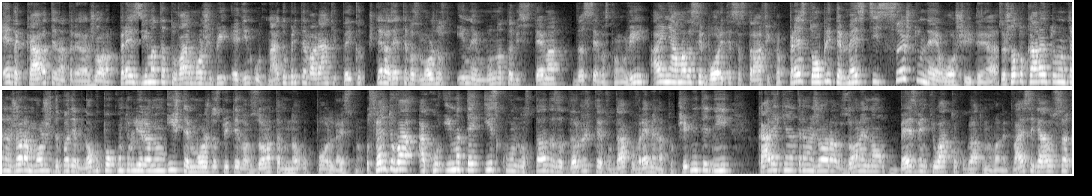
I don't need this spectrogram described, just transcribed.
е да карате на тренажора. През зимата това е може би един от най-добрите варианти, тъй като ще дадете възможност и на имунната ви система да се възстанови, а и няма да се борите с трафика. През топлите месеци също не е лоша идея, защото карането на тренажора може да бъде много по-контролирано и ще може да стоите в зоната много по-лесно. Освен това, ако имате и да задържате вода по време на почивните дни, карайки на тренажора в зона 1 без вентилатор, когато навън е 20 градуса,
